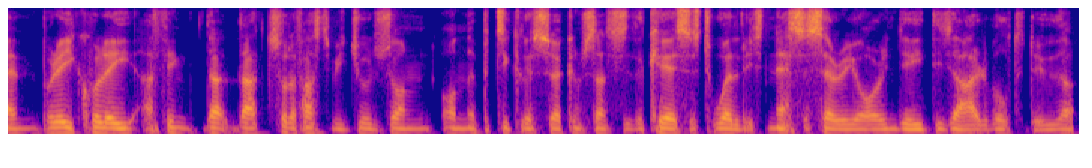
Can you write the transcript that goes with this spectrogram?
Um, but equally, I think that that sort of has to be judged on on the particular circumstances of the case as to whether it's necessary or indeed desirable to do that.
